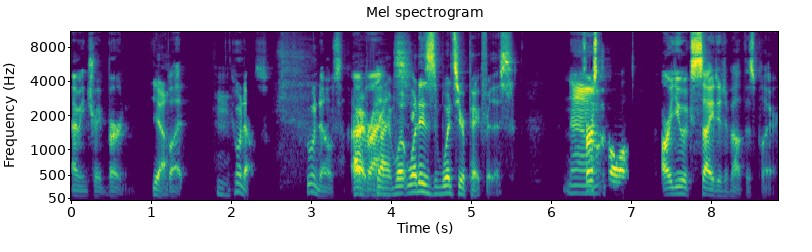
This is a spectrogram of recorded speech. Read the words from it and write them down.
I mean Trey Burton. yeah. But Hmm. who knows? Who knows? All right, Brian. Brian. What what is what's your pick for this? Now, First of all, are you excited about this player?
